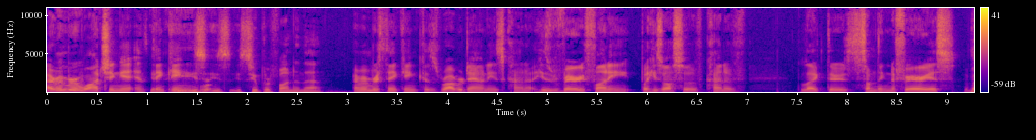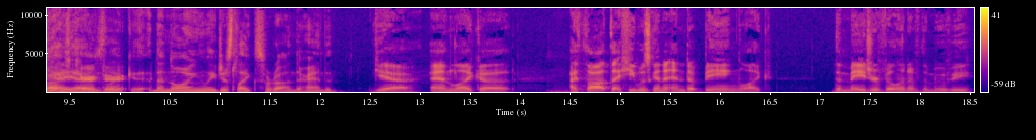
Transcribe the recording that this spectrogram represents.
I remember watching it and thinking. he's, he's, he's super fun in that. I remember thinking because Robert Downey is kind of he's very funny, but he's also kind of like there's something nefarious about yeah, his yeah. character. He's like uh, annoyingly just like sort of underhanded. Yeah, and like uh, I thought that he was gonna end up being like the major villain of the movie.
